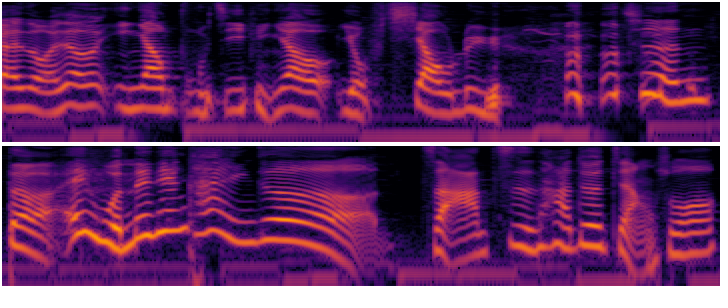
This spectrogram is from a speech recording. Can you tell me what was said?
开什么玩笑？营养补给品要有效率。真的，哎、我那天看一个杂志，他就讲说，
